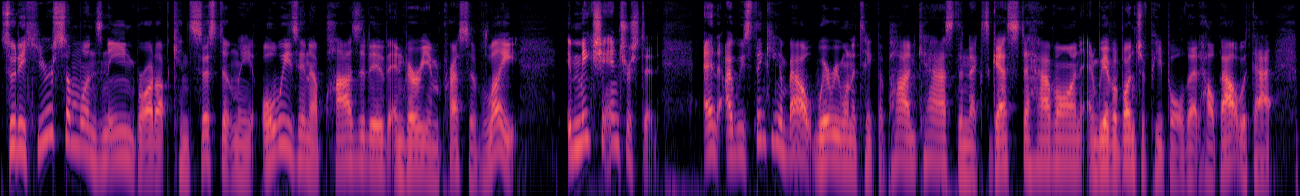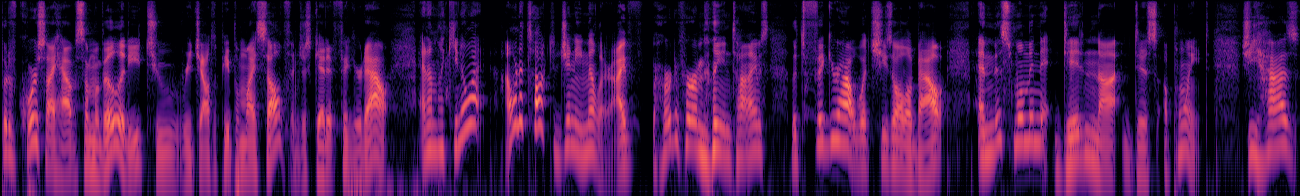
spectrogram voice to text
So to hear someone's name brought up consistently, always in a positive and very impressive light, it makes you interested. And I was thinking about where we want to take the podcast, the next guests to have on, and we have a bunch of people that help out with that. But of course, I have some ability to reach out to people myself and just get it figured out. And I'm like, you know what? I want to talk to Ginny Miller. I've heard of her a million times. Let's figure out what she's all about. And this woman did not disappoint. She has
